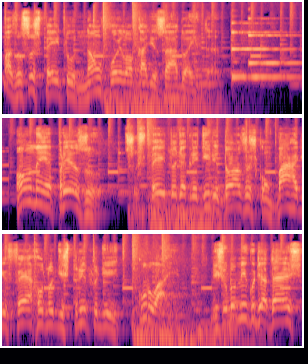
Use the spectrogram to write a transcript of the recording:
mas o suspeito não foi localizado ainda. Homem é preso, suspeito de agredir idosos com barra de ferro no distrito de Curuai. Neste domingo, dia 10,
